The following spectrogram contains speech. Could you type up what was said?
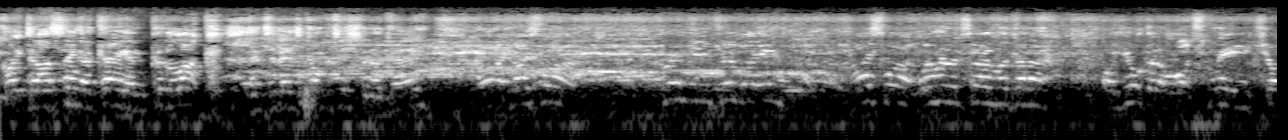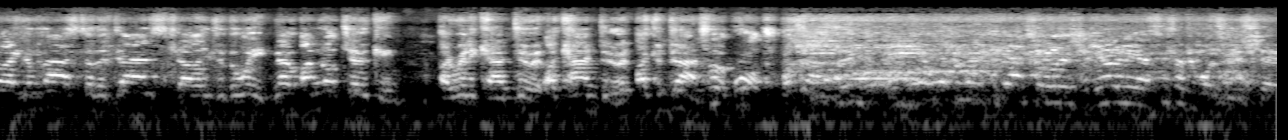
great dancing. Okay, and good luck in today's competition. Okay. All right, nice work. And Kimberly, nice work. When we return, we're gonna. Oh, you're gonna watch me trying to master the dance challenge of the week. No, I'm not joking. I really can do it. I can do it. I can dance. Look, watch. Watch dancing. Yeah, welcome back to Dance Revolution. You know, Leah, since I've been watching this show,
